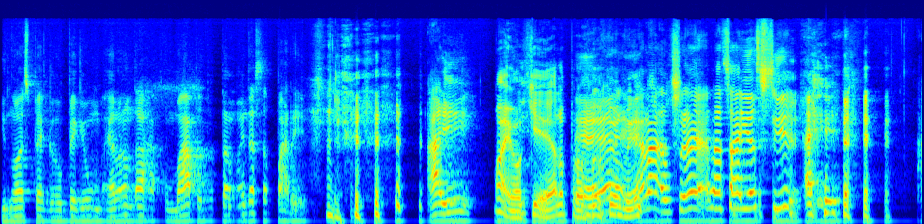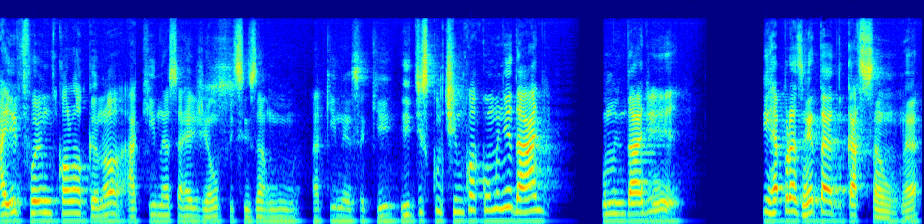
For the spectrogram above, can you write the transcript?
E nós pegamos, eu peguei um, ela andava com o mapa do tamanho dessa parede. aí Maior que ela, é, provavelmente. ela, ela saía assim. Aí, aí foi colocando, ó, aqui nessa região precisa um, aqui nesse aqui, e discutindo com a comunidade. Comunidade que representa a educação, né?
